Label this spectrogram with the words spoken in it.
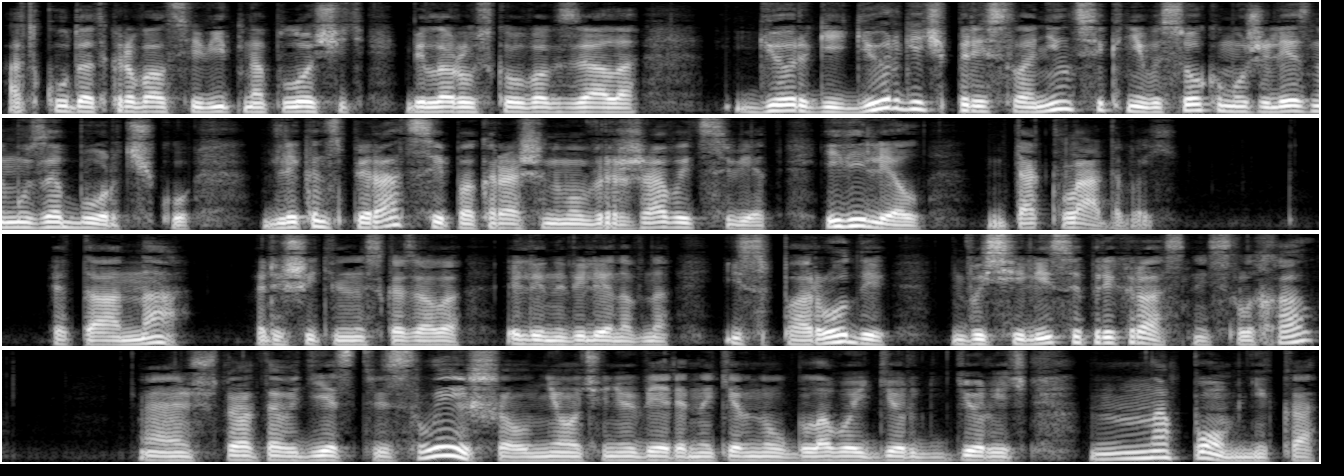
откуда открывался вид на площадь Белорусского вокзала, Георгий Георгиевич прислонился к невысокому железному заборчику, для конспирации покрашенному в ржавый цвет, и велел «докладывай». «Это она», — решительно сказала Элина Веленовна, — «из породы Василисы Прекрасной. Слыхал?» Э, «Что-то в детстве слышал», — не очень уверенно кивнул головой Георгий Георгиевич. «Напомни-ка».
